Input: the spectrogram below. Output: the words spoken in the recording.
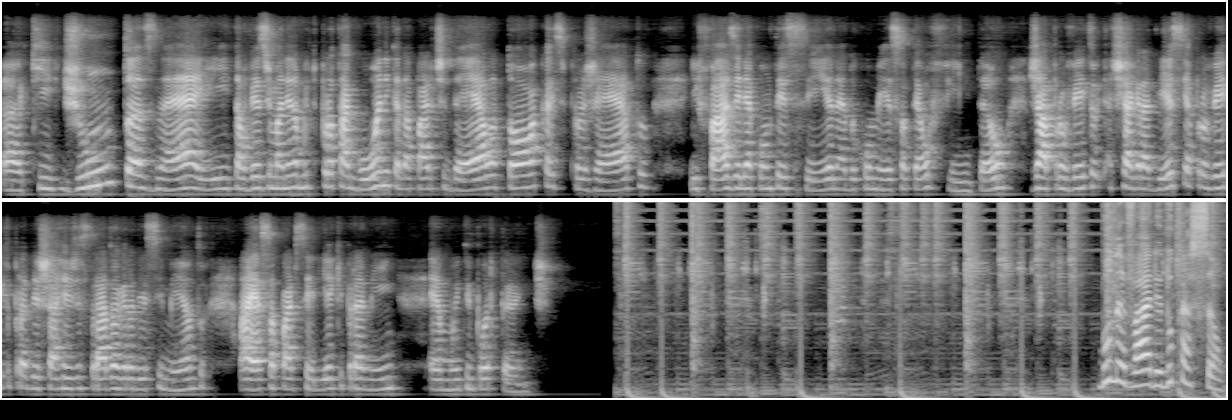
uh, que juntas, né, e talvez de maneira muito protagônica da parte dela, toca esse projeto e faz ele acontecer, né, do começo até o fim. Então, já aproveito, te agradeço e aproveito para deixar registrado o agradecimento a essa parceria que para mim é muito importante. Boulevard Educação,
